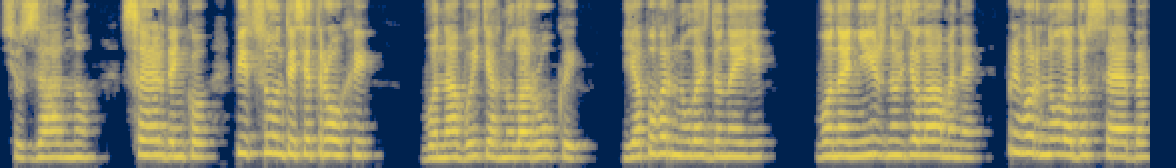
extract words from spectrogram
Сюзанно, серденько, підсуньтеся трохи. Вона витягнула руки. Я повернулась до неї. Вона ніжно взяла мене, пригорнула до себе,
